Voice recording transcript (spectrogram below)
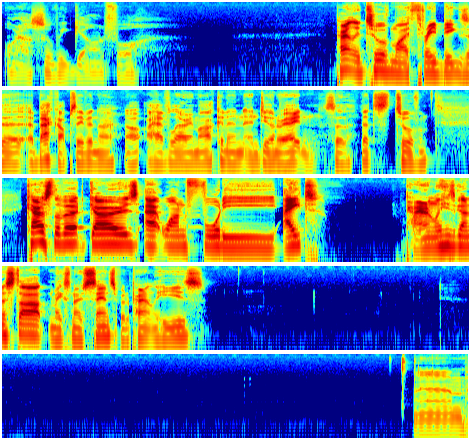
what else are we going for? Apparently, two of my three bigs are, are backups, even though I have Lauri Markkanen and, and DeAndre Ayton. So that's two of them. Caris LeVert goes at 148. Apparently, he's going to start. Makes no sense, but apparently he is. Um.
